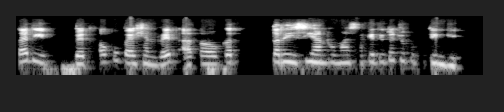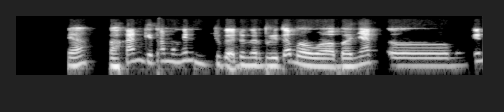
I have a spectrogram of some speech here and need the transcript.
tadi bed occupation rate atau keterisian rumah sakit itu cukup tinggi ya. Bahkan kita mungkin juga dengar berita bahwa banyak eh, mungkin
